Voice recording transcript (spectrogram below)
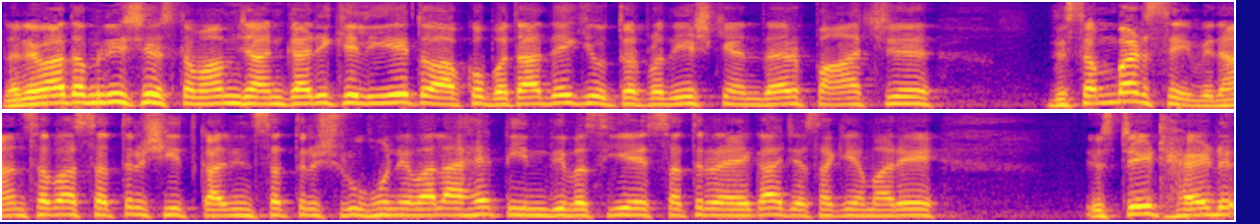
धन्यवाद अमरीश इस तमाम जानकारी के लिए। तो आपको बता दें कि उत्तर प्रदेश के अंदर पाँच दिसंबर से विधानसभा सत्र, शीतकालीन सत्र शुरू होने वाला है। तीन दिवसीय सत्र रहेगा, जैसा कि हमारे state head,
